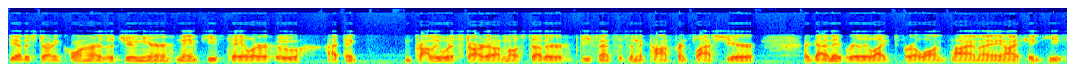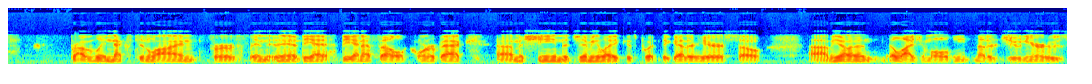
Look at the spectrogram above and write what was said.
the other starting corner is a junior named Keith Taylor, who I think probably would have started on most other defenses in the conference last year. A guy they've really liked for a long time. I, you know, I think he's probably next in line for in, in the the NFL cornerback uh, machine that Jimmy Lake is putting together here. So, um, you know, and Elijah Molden, another junior who's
